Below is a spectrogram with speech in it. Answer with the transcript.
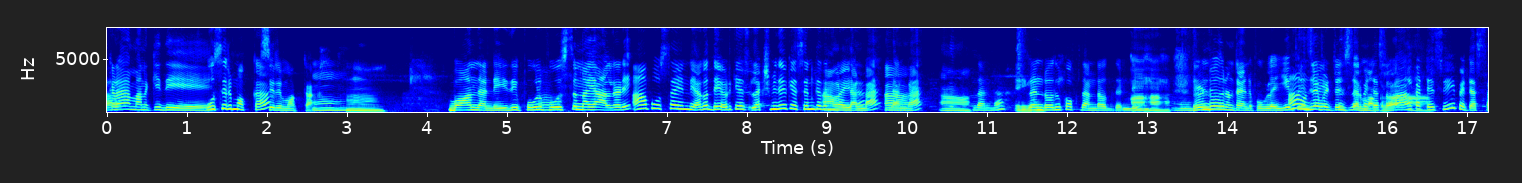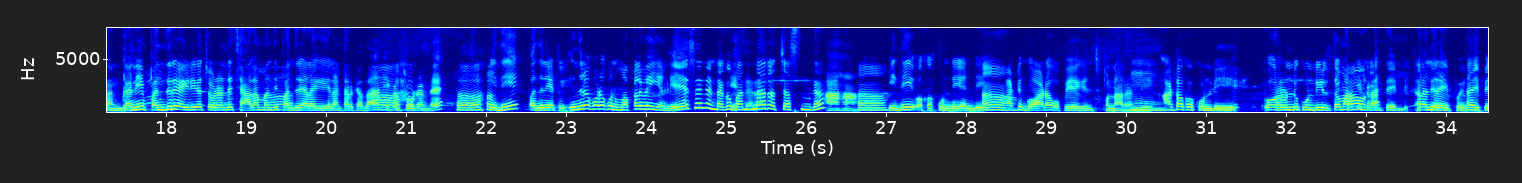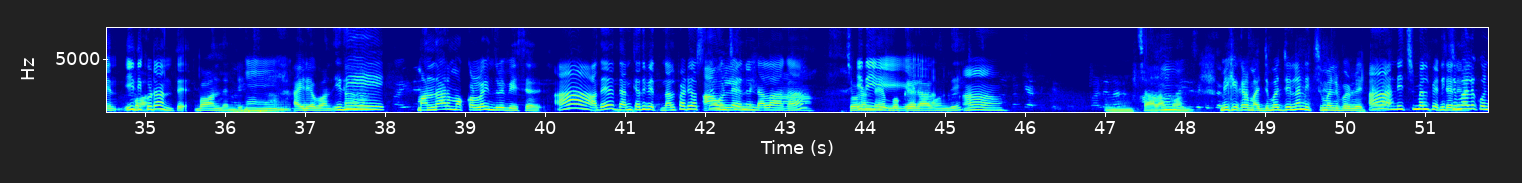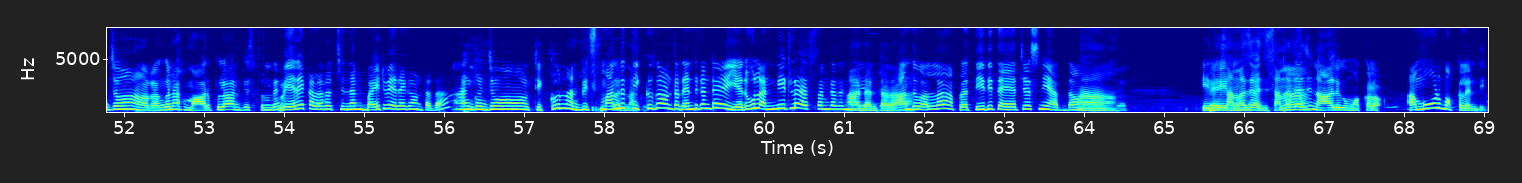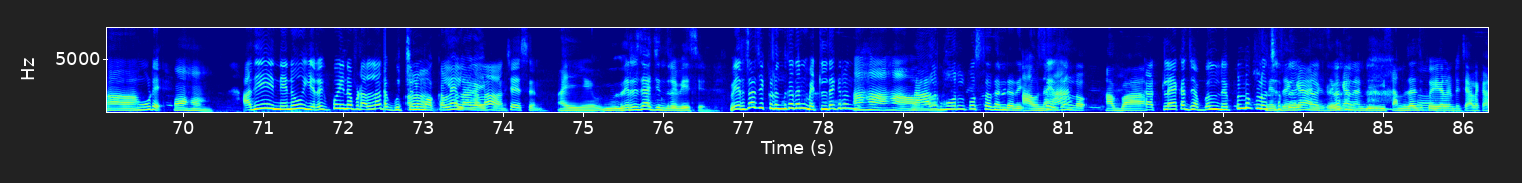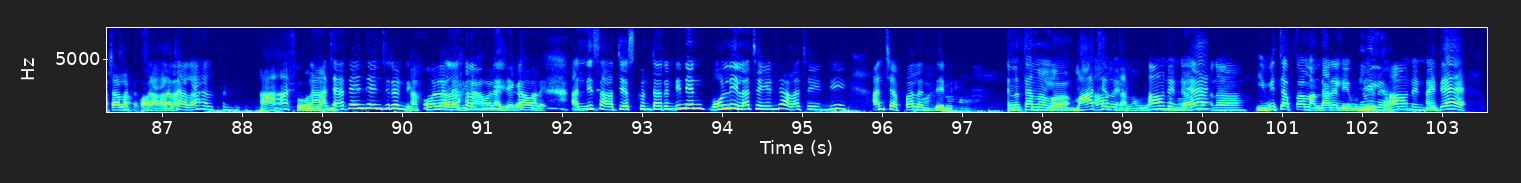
ఇక్కడ మనకి ఇది ఉసిరి మొక్క. సిరి మొక్క. బాగుందండి. ఇది పూలు పూస్తున్నాయా ఆల్రెడీ ఆ పూస్తాయండి. అగో దేవుడికి లక్ష్మీదేవికి వేసాను బయట. దండ దండ. దండ. రెండు రోజులకు ఒక దండ వద్దండి. రెండు రోజులు ఉంటాయండి పువ్వులు అయ్యి. పెట్టేస్తారు కట్టేసి పెట్టేస్తాను. కానీ పందిరి ఐడియా చూడండి చాలా మంది పందిరి అలాగే వేయాలంటారు కదా చూడండి. ఇది పది లీటర్లు. ఇందులో కూడా కొన్ని మొక్కలు వేయండి. వేసానండి అగో బంతినారు వచ్చేస్తుందిగా. ఇది ఒక కుండీ అండి. అటు గోడ ఉపయోగించుకున్నారండి. అటు ఒక కుండీ. ఓ రెండు కుండీలతో మనకి అంతే అండి పందిరి అయిపోయింది. అయిపోయింది. ఇది కూడా అంతే. బాగుందండి. ఐడియా బాగుంది. ఇది మందార మొక్కల్లో ఇందులో వేశారు. ఆ అదే దానికి అది విత్తనాలు పడి వస్తే ఉంచానండి అలాగా. చూడండి బొక్క ఇలాగ ఉంది ఆ. ఉమ్, చాలా బాగుంది. మీకు ఇక్కడ మధ్య మధ్యలో నిచ్చిమల్లి పొడి ఆ, పెట్టారు నిచ్చిమల్లి నిచ్చిమల్లి కొంచెం రంగు నాకు మార్పులా అనిపిస్తుంది. వేరే కలర్ వచ్చిందండి బయట వేరేగా ఉంటదా? ఆ, కొంచెం టిక్కు అనిపించింది మంది తిక్కుగా ఉంటది ఎందుకంటే ఎరువులు అన్నిట్లో వేస్తాం కదండి. అదంటారా? అందువల్ల ప్రతిదీ తయారు చేసి వేద్దాం ఇది సన్నజాజి. సన్నజాజి నాలుగు మొక్కలు. ఆ మూడు మొక్కలండి. ఆ. మూడే. అది నేను ఇరగిపోయినప్పుడల్లా గుచ్చిన మొక్కల్ని ఇలాగ. చేశాను. అయ్యో విరజాజి ఇందులో వేసేయండి. విరజాజ్ ఇక్కడ ఉంది కదండి మెట్ల దగ్గర ఉంది. నాలుగు మూరలు పూస్తుందండి అది సీజన్లో అబ్బా. కట్టలేక జబ్బలు నొప్పులు నొప్పులు. నిజంగానండి. ఈ సన్నజాజి కొయ్యాలంటే చాలా కష్టం. చాలా హెల్ప్ అండి. నా చేత ఏం చేయించరండి. అది కావాలి అదే కావాలి. అన్ని సార్ చేసుకుంటారండి. నేను ఓన్లీ ఇలా చేయండి అలా చేయండి అని చెప్పాలి అంతే చిన్నతనంలో మా చిన్నతనంలో అవునండి. ఇవి తప్ప మందారాలు ఏమి. అవునండి. అయితే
